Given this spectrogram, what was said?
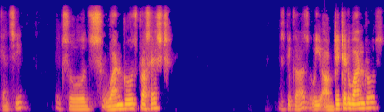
Can see it shows one rows processed. Just because we updated one rows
